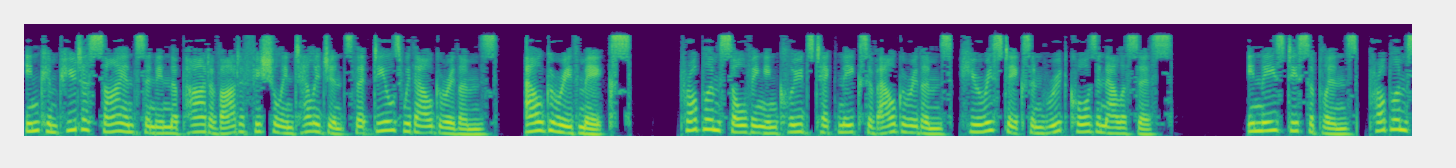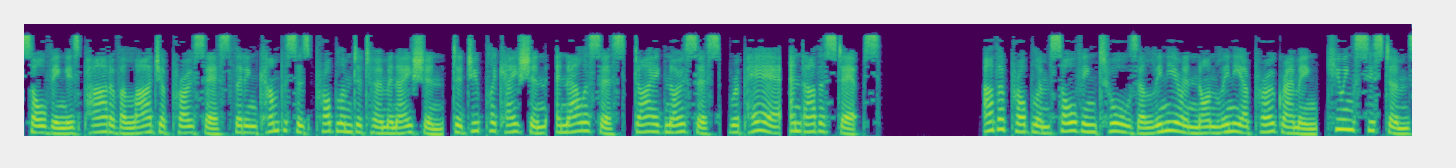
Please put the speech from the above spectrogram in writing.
In computer science and in the part of artificial intelligence that deals with algorithms, algorithmics problem solving includes techniques of algorithms, heuristics and root cause analysis. In these disciplines, problem solving is part of a larger process that encompasses problem determination, deduplication, analysis, diagnosis, repair, and other steps. Other problem-solving tools are linear and nonlinear programming, queuing systems,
